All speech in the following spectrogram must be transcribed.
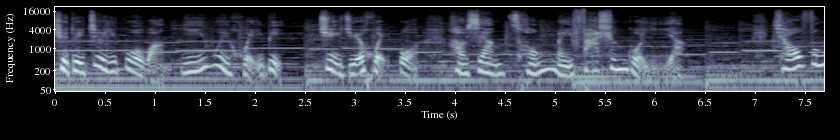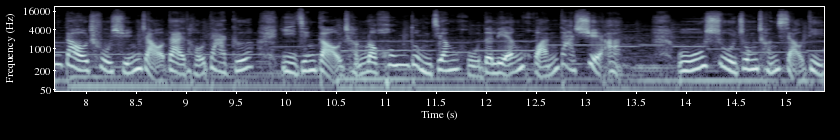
却对这一过往一味回避，拒绝悔过，好像从没发生过一样。乔峰到处寻找带头大哥，已经搞成了轰动江湖的连环大血案。无数忠诚小弟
